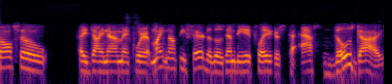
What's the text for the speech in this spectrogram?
also a dynamic where it might not be fair to those NBA players to ask those guys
